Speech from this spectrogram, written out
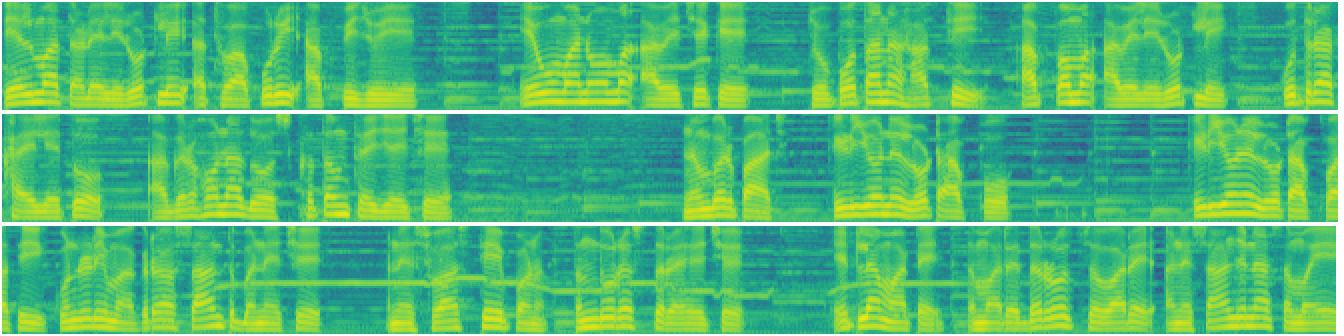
તેલમાં તળેલી રોટલી અથવા પૂરી આપવી જોઈએ. એવું માનવામાં આવે છે કે, જો પોતાના હાથથી આપવામાં આવેલી રોટલી કૂતરા ખાઈ લે તો આ ગ્રહોના દોષ ખતમ થઈ જાય છે. નંબર પાંચ, કીડીઓને લોટ આપવો. કીડીઓને લોટ આપવાથી કુંડળીમાં ગ્રહ શાંત બને છે. અને સ્વાસ્થ્ય પણ તંદુરસ્ત રહે છે. એટલા માટે તમારે દરરોજ સવારે અને સાંજના સમયે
